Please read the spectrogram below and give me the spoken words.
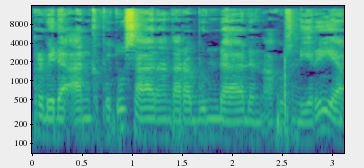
perbedaan keputusan antara bunda dan aku sendiri ya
